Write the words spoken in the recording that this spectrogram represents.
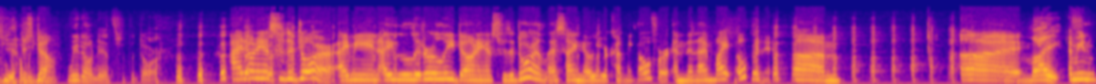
Yeah. Just we don't. We don't answer the door. I don't answer the door. I mean, I literally don't answer the door unless I know you're coming over, and then I might open it. Um, uh, Might. I mean,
